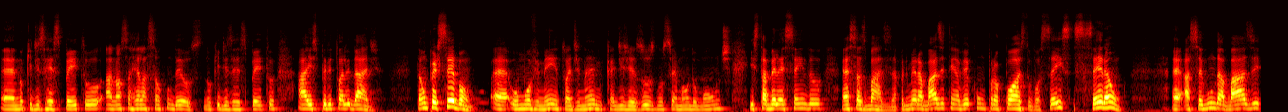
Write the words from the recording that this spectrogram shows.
é, no que diz respeito à nossa relação com Deus, no que diz respeito à espiritualidade. Então percebam é, o movimento, a dinâmica de Jesus no Sermão do Monte, estabelecendo essas bases. A primeira base tem a ver com o propósito, vocês serão. É, a segunda base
